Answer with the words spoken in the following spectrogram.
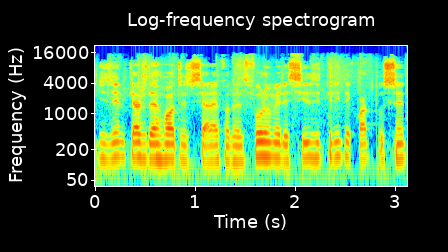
dizendo que as derrotas de Ceará e Fortaleza foram merecidas e 34%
